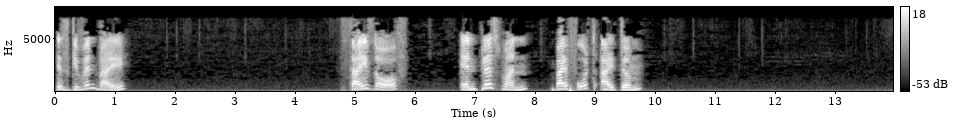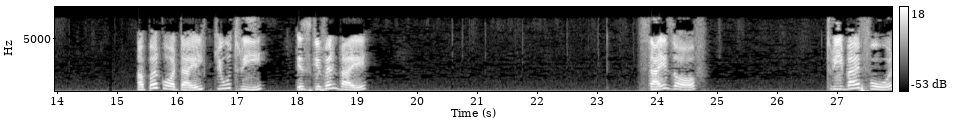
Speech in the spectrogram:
is given by size of n plus 1 by 4th item upper quartile Q3 is given by size of 3 by 4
